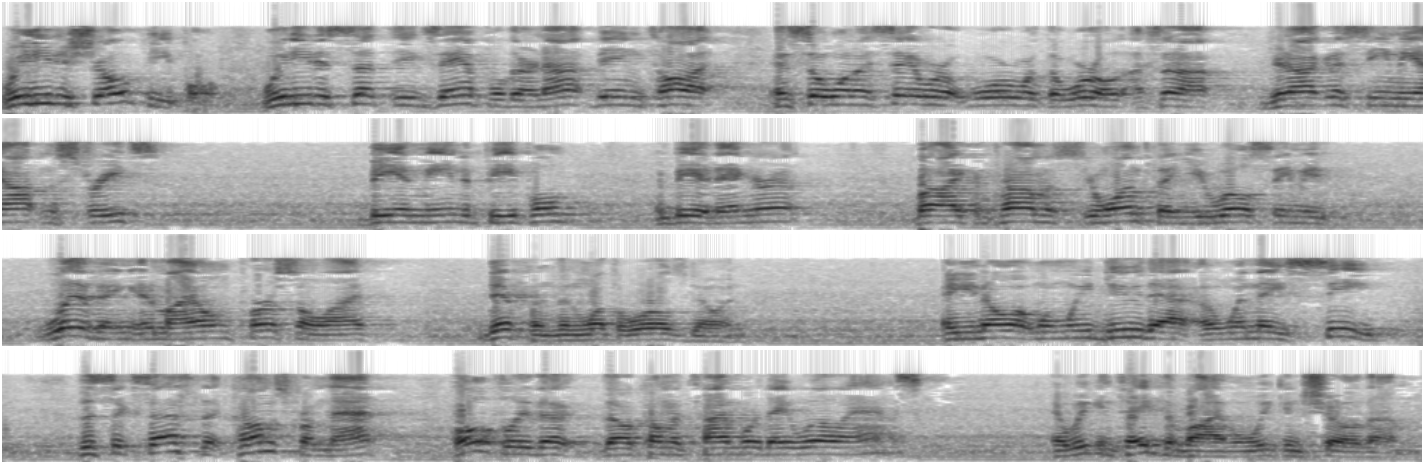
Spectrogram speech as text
We need to show people. We need to set the example. They're not being taught. And so when I say we're at war with the world, I said, uh, you're not going to see me out in the streets being mean to people and being ignorant. But I can promise you one thing, you will see me living in my own personal life different than what the world's doing. And you know what? When we do that, and when they see the success that comes from that, hopefully there'll come a time where they will ask. And we can take the Bible and we can show them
